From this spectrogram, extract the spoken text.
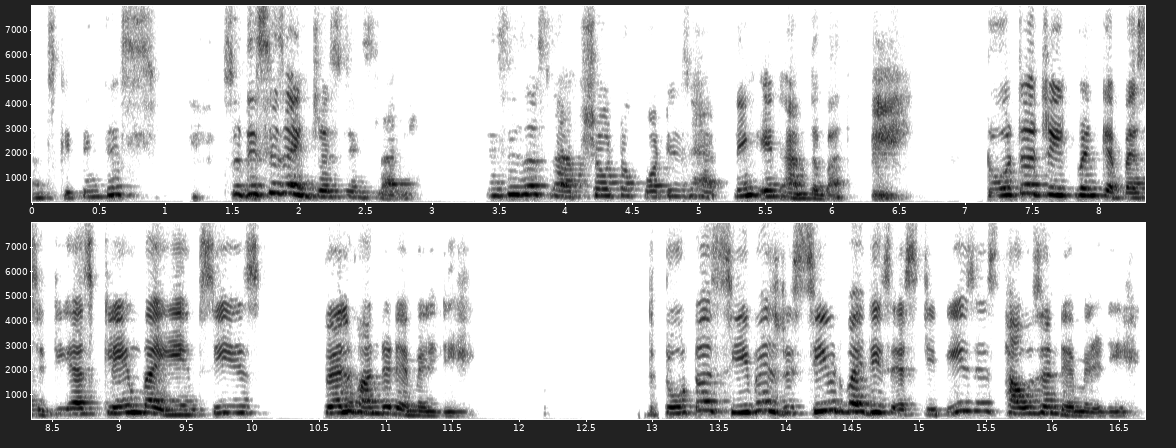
I'm skipping this. So this is an interesting slide. This is a snapshot of what is happening in Ahmedabad. Total treatment capacity as claimed by AMC is 1200 MLD. The total sewage received by these STPs is 1000 MLD.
